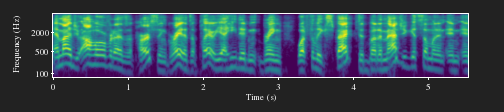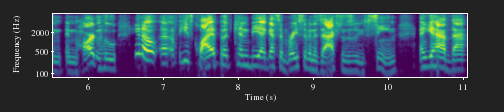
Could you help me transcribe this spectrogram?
and mind you, Al Horford as a person, great as a player. Yeah, he didn't bring what Philly expected, but imagine you get someone in in, in, in Harden who, you know, uh, he's quiet but can be, I guess, abrasive in his actions as we've seen, and you have that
